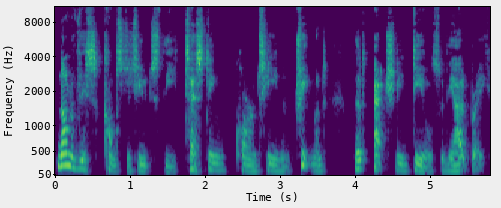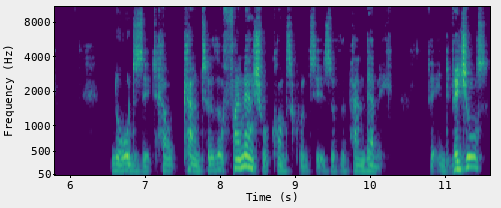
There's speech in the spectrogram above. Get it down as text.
none of this constitutes the testing, quarantine, and treatment that actually deals with the outbreak. Nor does it help counter the financial consequences of the pandemic for individuals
